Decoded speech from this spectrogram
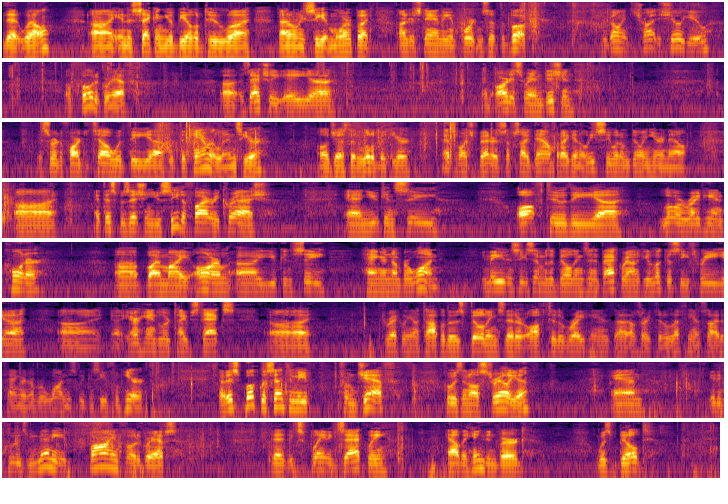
that well. Uh, in a second, you'll be able to uh, not only see it more, but understand the importance of the book. I'm going to try to show you a photograph. Uh, it's actually a uh, an artist's rendition. It's sort of hard to tell with the uh, with the camera lens here. I'll adjust it a little bit here. That's much better. It's upside down, but I can at least see what I'm doing here now. Uh, at this position, you see the fiery crash, and you can see off to the uh, lower right-hand corner uh, by my arm, uh, you can see hangar number one. You may even see some of the buildings in the background. If you look, you'll see three uh, uh, air handler type stacks uh, directly on top of those buildings that are off to the right hand, uh, I'm sorry, to the left hand side of hangar number one, as we can see from here. Now, this book was sent to me from Jeff, who is in Australia, and it includes many fine photographs that explain exactly how the Hindenburg was built,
